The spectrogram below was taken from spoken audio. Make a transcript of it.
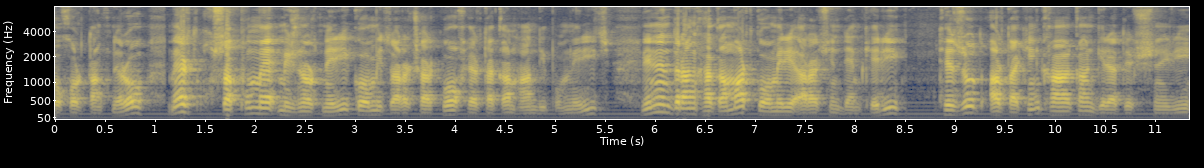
հոխորտանքներով, մերթ խուսափում է միջնորդների կողմից առաջարկվող հերթական հանդիպումներից, լինեն դրանք հակամարտ կողմերի առաջին դեմքերի, թեզուտ արտաքին քաղաքական գերատեսչությունների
